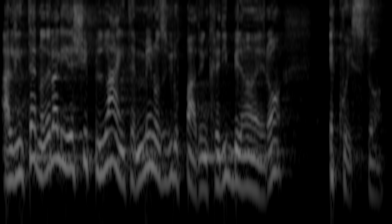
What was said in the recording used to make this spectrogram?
All'interno della leadership l'item meno sviluppato, incredibile ma vero, è questo.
